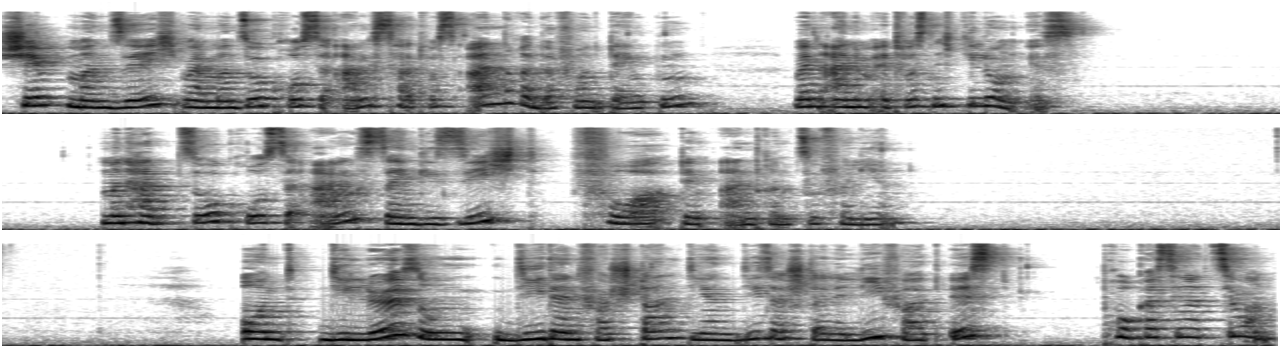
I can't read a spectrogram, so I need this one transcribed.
schämt man sich, weil man so große Angst hat, was andere davon denken, wenn einem etwas nicht gelungen ist. Man hat so große Angst, sein Gesicht vor dem anderen zu verlieren. Und die Lösung, die dein Verstand dir an dieser Stelle liefert, ist Prokrastination.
